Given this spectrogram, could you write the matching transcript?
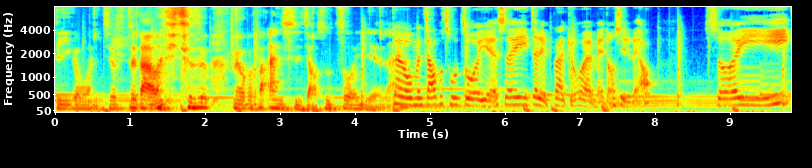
第一个问题就是最大的问题就是没有办法按时交出作业来。对我们交不出作业，所以这礼拜就会没东西聊。所以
